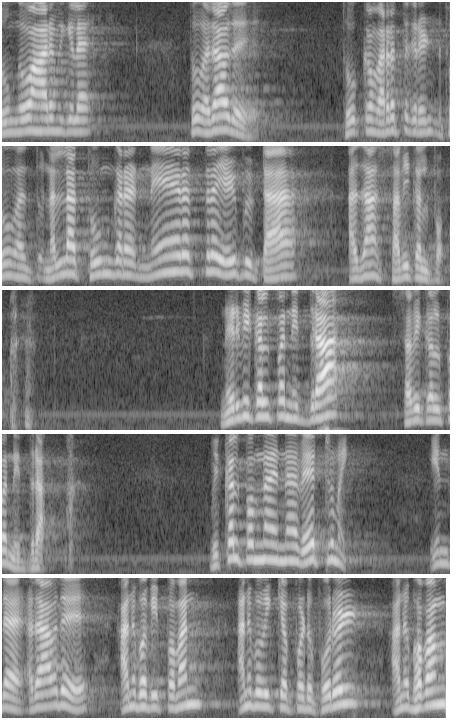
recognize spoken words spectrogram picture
தூங்கவும் ஆரம்பிக்கலை. தூ அதாவது தூக்கம் வர்றதுக்கு ரெண்டு தூங்க நல்லா தூங்குற நேரத்தில் எழுப்பிவிட்டா அதுதான் சவிகல்பம். நிர்விகல்ப நித்ரா சவிகல்ப நித்ரா. விகல்பம்னா என்ன? வேற்றுமை. இந்த அதாவது அனுபவிப்பவன் அனுபவிக்கப்படும் பொருள் அனுபவம்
